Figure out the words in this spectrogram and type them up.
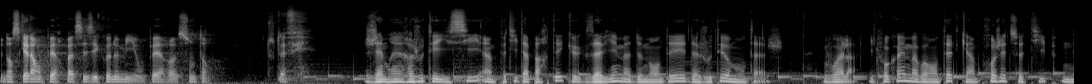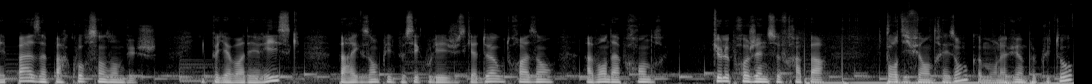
Dans ce cas-là, on ne perd pas ses économies, on perd son temps. Tout à fait. J'aimerais rajouter ici un petit aparté que Xavier m'a demandé d'ajouter au montage. Voilà, il faut quand même avoir en tête qu'un projet de ce type n'est pas un parcours sans embûches. Il peut y avoir des risques, par exemple il peut s'écouler jusqu'à 2 ou 3 ans avant d'apprendre que le projet ne se fera pas pour différentes raisons, comme on l'a vu un peu plus tôt,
